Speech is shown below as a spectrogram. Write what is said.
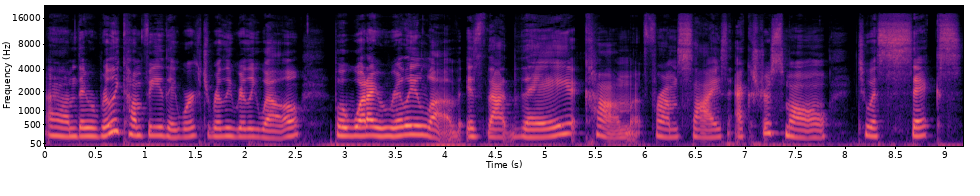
Um, they were really comfy, they worked really, really well. But what I really love is that they come from size extra small to a 6X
